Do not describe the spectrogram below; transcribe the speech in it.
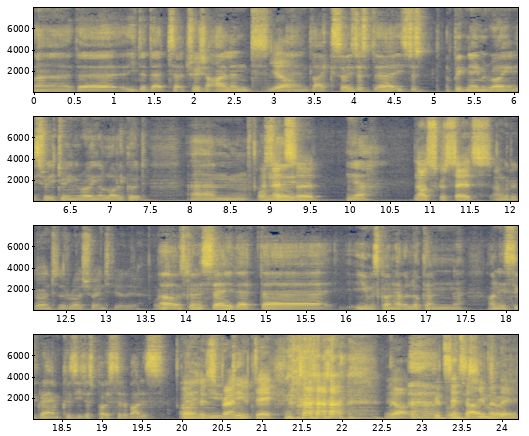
Uh, the he did that uh, Treasure Island, Yeah. and like so he's just uh, he's just a big name in rowing, and he's really doing rowing a lot of good. Um, And also, that's yeah. no, I was just gonna say it's. I'm gonna go into the Row Show interview there. What Oh, I was going to say that uh, you must go and have a look on on Instagram because he just posted about his Oh, his brand new gig, deck. yeah, good sense of humor there. Yeah,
